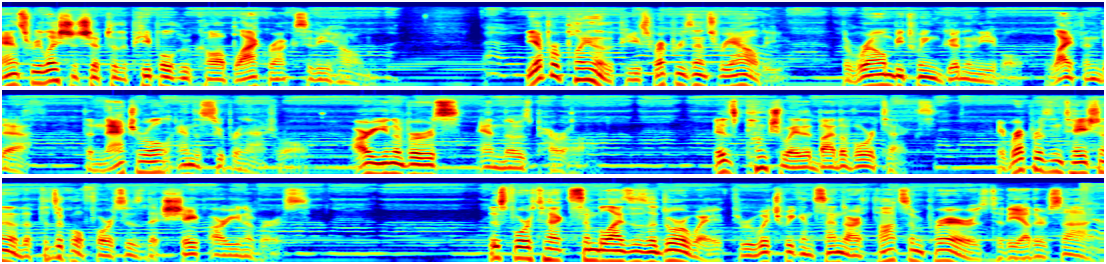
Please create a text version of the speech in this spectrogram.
and its relationship to the people who call Black Rock City home. The upper plane of the piece represents reality, the realm between good and evil, life and death, the natural and the supernatural, our universe and those parallel. It is punctuated by the vortex, a representation of the physical forces that shape our universe. This vortex symbolizes a doorway through which we can send our thoughts and prayers to the other side.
